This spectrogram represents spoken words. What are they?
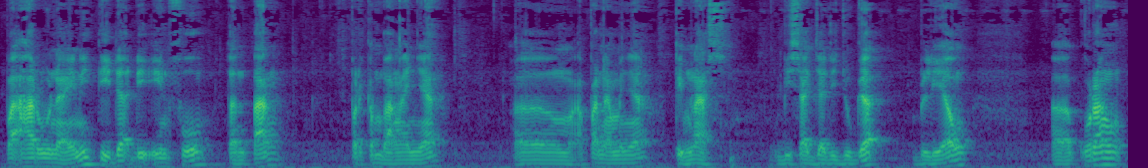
Pak Haruna ini tidak diinfo tentang perkembangannya um, apa namanya timnas. Bisa jadi juga beliau uh, kurang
